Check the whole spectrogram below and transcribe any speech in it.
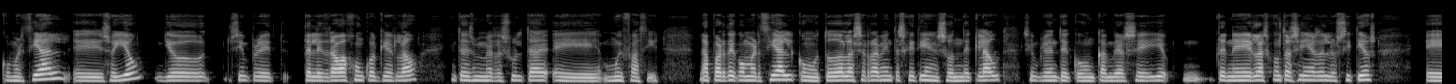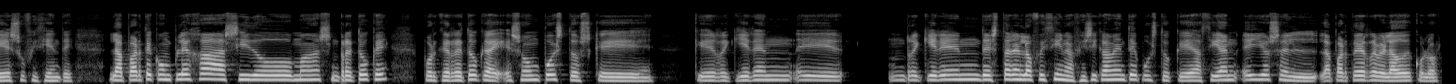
comercial eh, soy yo. Yo siempre teletrabajo en cualquier lado, entonces me resulta eh, muy fácil. La parte comercial, como todas las herramientas que tienen son de cloud, simplemente con cambiarse, tener las contraseñas de los sitios eh, es suficiente. La parte compleja ha sido más retoque, porque retoque son puestos que, que requieren requieren de estar en la oficina físicamente, puesto que hacían ellos la parte de revelado de color,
